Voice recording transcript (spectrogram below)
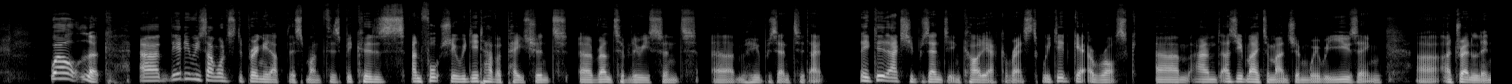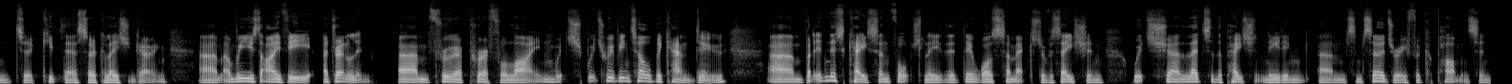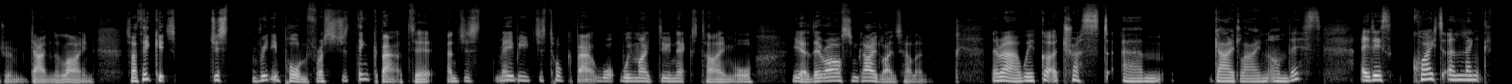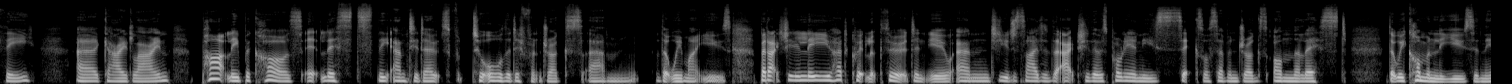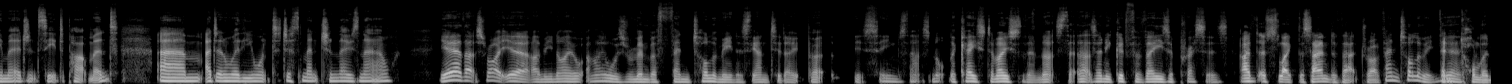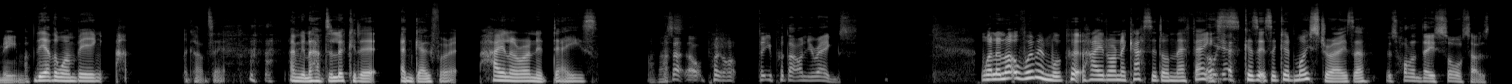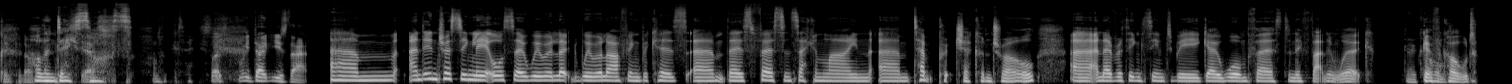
Well, look, uh, the only reason I wanted to bring it up this month is because unfortunately we did have a patient, uh, relatively recent, um, who presented at they did actually present it in cardiac arrest. We did get a ROSC, um, and as you might imagine, we were using uh, adrenaline to keep their circulation going, um, and we used IV adrenaline um, through a peripheral line, which which we've been told we can do. Um, but in this case, unfortunately, that there was some extravasation, which uh, led to the patient needing um, some surgery for compartment syndrome down the line. So I think it's just really important for us to just think about it and just maybe just talk about what we might do next time. Or, you know, there are some guidelines, Helen. There are. We've got a trust um, guideline on this. It is quite a lengthy uh, guideline, partly because it lists the antidotes to all the different drugs um, that we might use. But actually, Lee, you had a quick look through it, didn't you? And you decided that actually there was probably only six or seven drugs on the list that we commonly use in the emergency department. Um, I don't know whether you want to just mention those now. Yeah, that's right. Yeah, I mean, I I always remember phentolamine as the antidote, but it seems that's not the case to most of them. That's that's only good for vasopressors. I just like the sound of that drug. Phentolamine. yeah. The other one being, I can't say it. I'm going to have to look at it and go for it. Hyaluronidase. Oh, Is that, oh, put, don't you put that on your eggs? Well, a lot of women will put hyaluronic acid on their face Oh, yeah. because it's a good moisturizer. It's hollandaise sauce I was thinking of. Hollandaise Yes. sauce. But we don't use that. Um, and interestingly, also we were lo- we were laughing because um, there's first and second line um, temperature control, uh, and everything seemed to be go warm first, and if that didn't work, go, go for cold. cold.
